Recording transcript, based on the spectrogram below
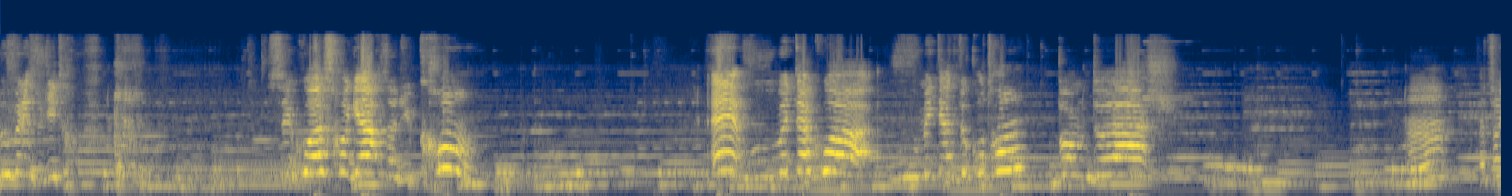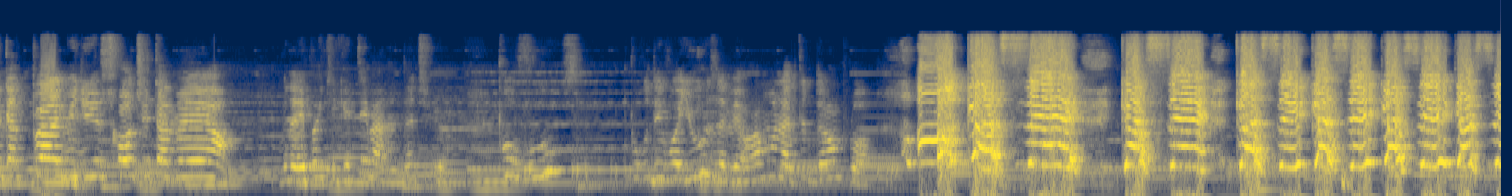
Ouvrez les sous-titres C'est quoi ce regard C'est du cran? Eh, vous vous mettez à quoi? Vous vous mettez à deux contre un? Bande de lâches. Hein? Ça te regarde pas, Emilius, rentre chez ta mère. Vous n'avez pas étiqueté ma nature. Pour vous, des voyous, vous avez vraiment la tête de l'emploi. Oh, cassé Cassé Cassé Cassé Cassé Cassé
